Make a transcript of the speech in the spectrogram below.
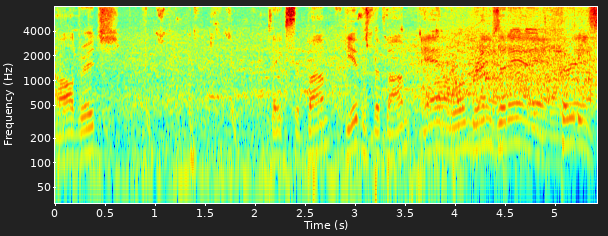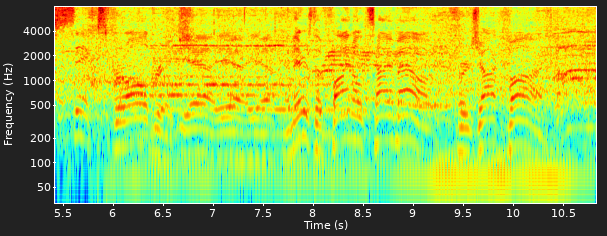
Aldridge takes the bump, gives the bump, and rims it in. 36 for Aldridge. Yeah, yeah, yeah. And there's the final timeout for Jacque Vaughn.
